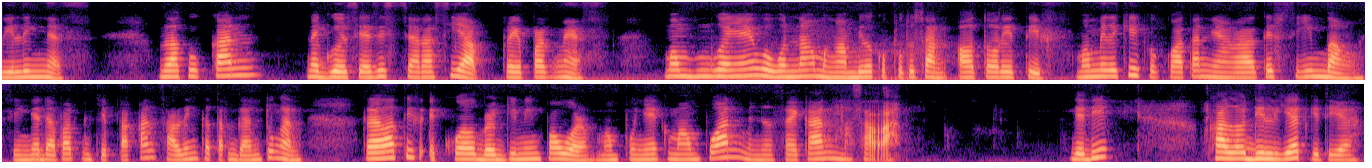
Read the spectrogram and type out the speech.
willingness. Melakukan negosiasi secara siap, preparedness. Mempunyai wewenang mengambil keputusan, authoritative. Memiliki kekuatan yang relatif seimbang sehingga dapat menciptakan saling ketergantungan, relative equal bargaining power. Mempunyai kemampuan menyelesaikan masalah. Jadi, kalau dilihat gitu ya,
